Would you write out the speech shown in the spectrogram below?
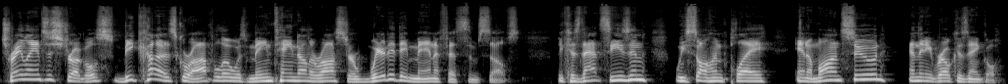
Trey Lance's struggles because Garoppolo was maintained on the roster, where did they manifest themselves? Because that season we saw him play in a monsoon and then he broke his ankle.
